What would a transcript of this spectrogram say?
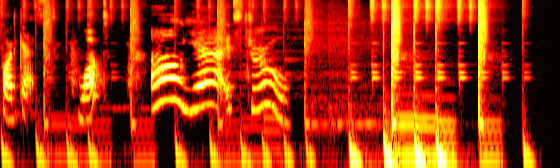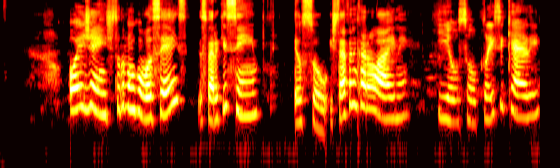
podcast. What? Oh, yeah, it's true. Oi, gente, tudo bom com vocês? Espero que sim. Eu sou Stephanie Caroline. E eu sou Clacy Kelly,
